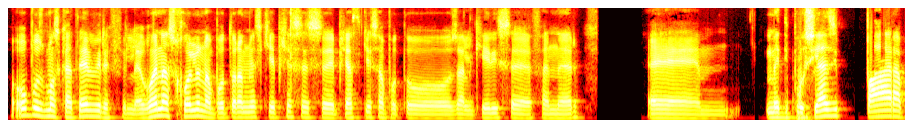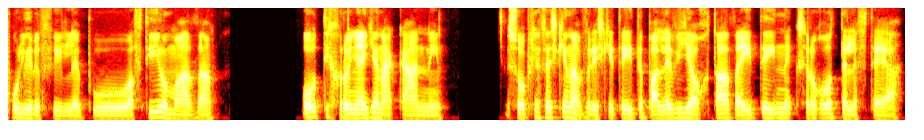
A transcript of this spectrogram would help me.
Όπως μας κατέβει ρε φίλε. Εγώ ένα σχόλιο να πω τώρα μιας και πιάστηκε πιάστηκες από το Ζαλκύρι σε Φενέρ. Ε, με εντυπωσιάζει πάρα πολύ ρε φίλε που αυτή η ομάδα ό,τι χρονιά για να κάνει σε όποια θέση και να βρίσκεται είτε παλεύει για οχτάδα είτε είναι ξέρω εγώ τελευταία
